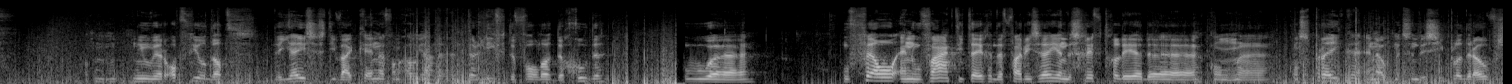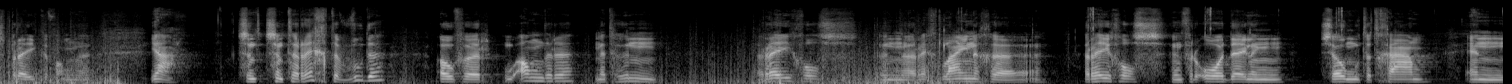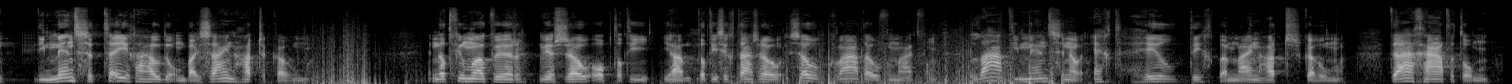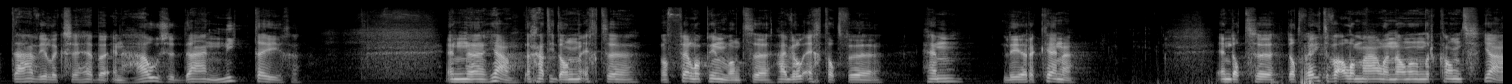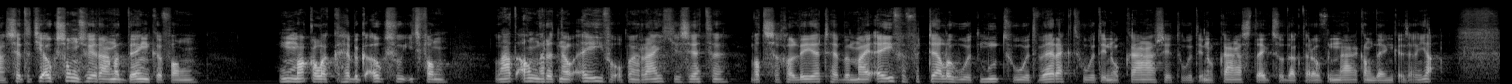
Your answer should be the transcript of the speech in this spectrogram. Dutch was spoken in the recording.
opnieuw weer opviel, dat de Jezus die wij kennen van, oh ja, de, de liefdevolle, de goede, hoe, hoe fel en hoe vaak hij tegen de fariseeën en de schriftgeleerden kon, uh, kon spreken. En ook met zijn discipelen erover spreken. Van, uh, ja, zijn, zijn terechte woede over hoe anderen met hun regels, hun rechtlijnige regels, hun veroordeling, zo moet het gaan. En die mensen tegenhouden om bij zijn hart te komen. En dat viel me ook weer, weer zo op, dat hij, ja, dat hij zich daar zo, zo kwaad over maakt. Van, laat die mensen nou echt heel dicht bij mijn hart komen. Daar gaat het om. Daar wil ik ze hebben. En hou ze daar niet tegen. En uh, ja, daar gaat hij dan echt uh, wel fel op in. Want uh, hij wil echt dat we hem leren kennen. En dat, dat weten we allemaal. En aan de andere kant ja, zet het je ook soms weer aan het denken van hoe makkelijk heb ik ook zoiets van, laat anderen het nou even op een rijtje zetten, wat ze geleerd hebben, mij even vertellen hoe het moet, hoe het werkt, hoe het in elkaar zit, hoe het in elkaar steekt, zodat ik daarover na kan denken en zeggen, ja,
